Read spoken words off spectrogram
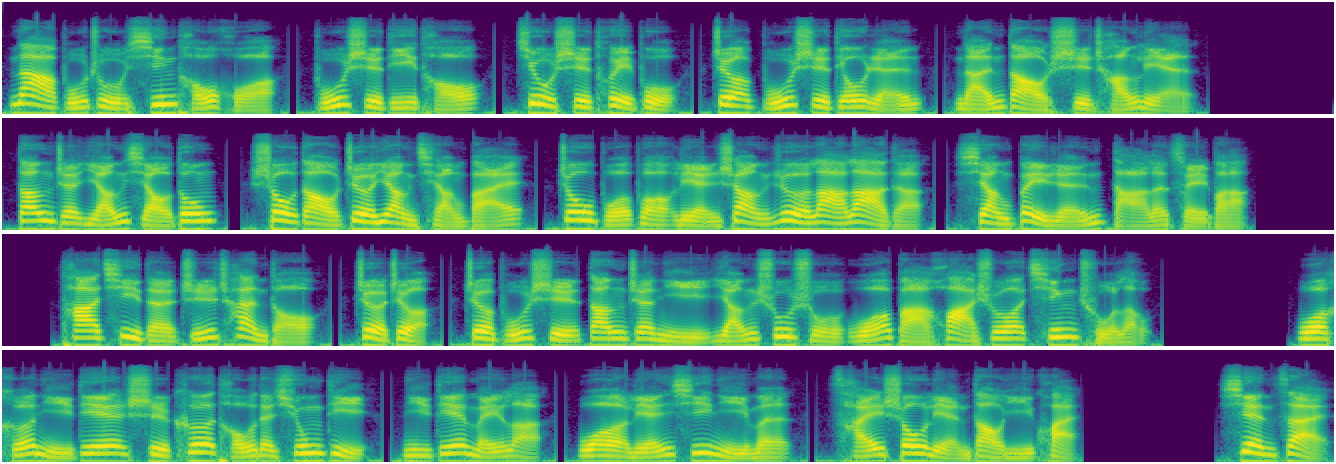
纳不住心头火，不是低头就是退步，这不是丢人，难道是长脸？当着杨晓东受到这样抢白，周伯伯脸上热辣辣的，像被人打了嘴巴，他气得直颤抖。这这这不是当着你杨叔叔，我把话说清楚了。我和你爹是磕头的兄弟，你爹没了，我怜惜你们，才收敛到一块。现在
